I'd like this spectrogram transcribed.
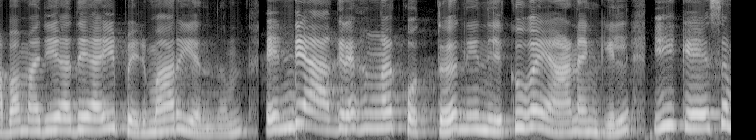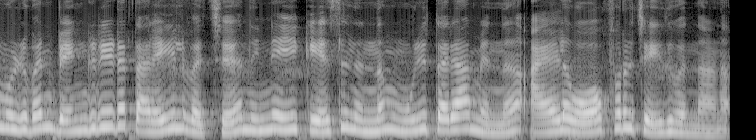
അപമര്യാദയായി പെരുമാറിയെന്നും എന്റെ ആഗ്രഹങ്ങൾക്കൊത്ത് നീ നിൽക്കുകയാണെങ്കിൽ ഈ കേസ് മുഴുവൻ വെങ്കിടിയുടെ തലയിൽ വെച്ച് നിന്നെ ഈ കേസിൽ നിന്നും ഊരിത്തരാമെന്ന് അയാൾ ഓഫർ ചെയ്തുവെന്നാണ്.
